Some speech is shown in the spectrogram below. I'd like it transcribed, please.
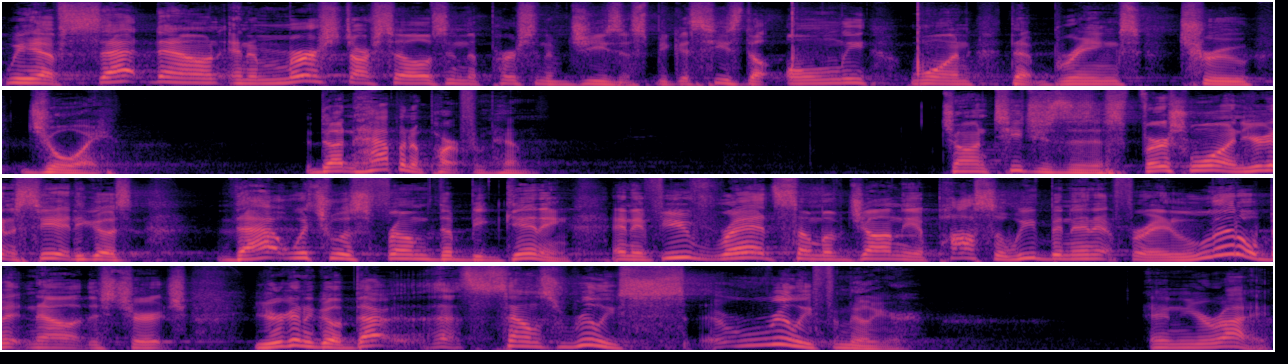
We have sat down and immersed ourselves in the person of Jesus because he's the only one that brings true joy. It doesn't happen apart from him. John teaches this. Verse one, you're going to see it. He goes, that which was from the beginning. And if you've read some of John the Apostle, we've been in it for a little bit now at this church, you're going to go, that, that sounds really, really familiar. And you're right.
